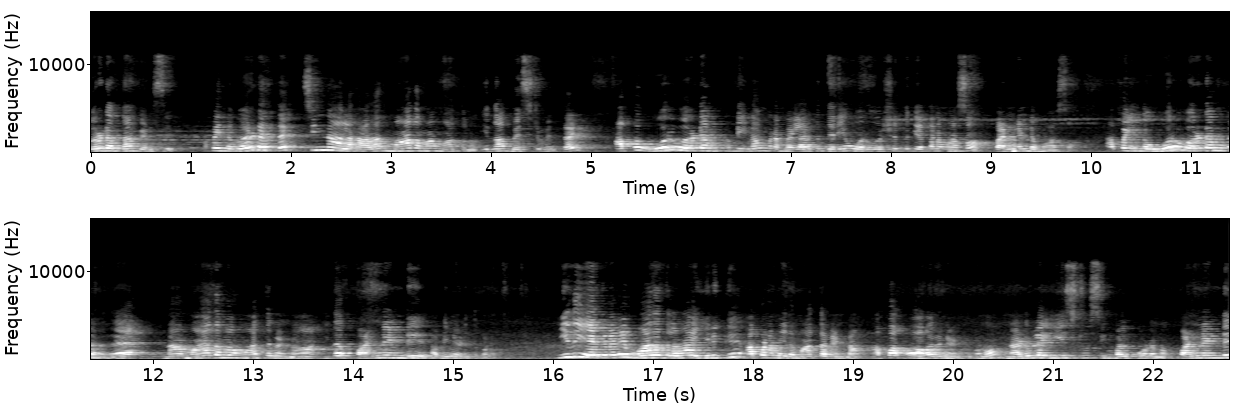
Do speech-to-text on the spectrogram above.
வருடம் தான் பெருசு. அப்போ இந்த வருடத்தை சின்ன அழகாக அதாவது மாதமாக மாற்றணும் இதுதான் பெஸ்ட் மெத்தட் அப்போ ஒரு வருடம் அப்படின்னா நம்ம எல்லாருக்கும் தெரியும் ஒரு வருஷத்துக்கு எத்தனை மாதம் பன்னெண்டு மாதம் அப்போ இந்த ஒரு வருடம்ங்கிறத நான் மாதமாக மாற்றினேன்னா இதை பன்னெண்டு அப்படின்னு எடுத்துக்கணும். இது ஏற்கனவே மாதத்தில் தான் இருக்குது அப்போ நம்ம இதை மாற்ற வேண்டாம். அப்போ ஆறுன்னு எடுத்துக்கணும். நடுவில் ஈஸ் டு சிம்பிள் போடணும். பன்னெண்டு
